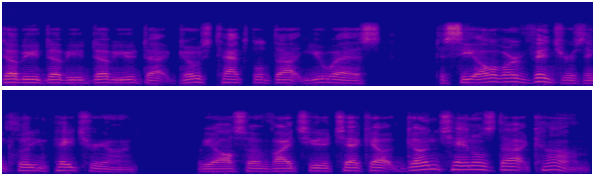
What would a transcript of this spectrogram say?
www.ghosttactical.us to see all of our ventures, including Patreon. We also invite you to check out gunchannels.com.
